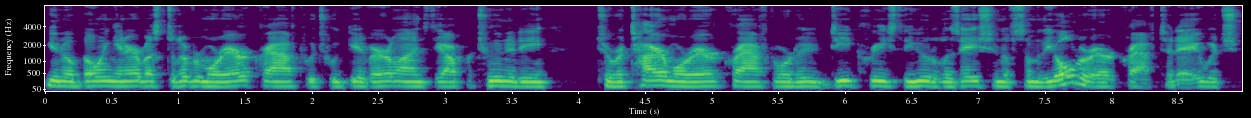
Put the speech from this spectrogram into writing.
you know, Boeing and Airbus deliver more aircraft, which would give airlines the opportunity to retire more aircraft or to decrease the utilization of some of the older aircraft today, which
